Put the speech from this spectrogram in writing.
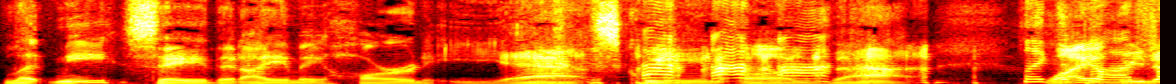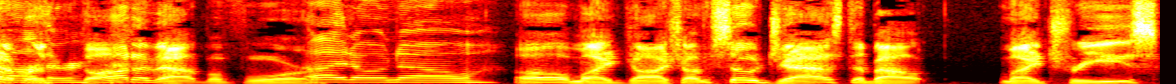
Let me say that I am a hard yes queen on that. Like Why have we never thought of that before? I don't know. oh my gosh, I'm so jazzed about my trees.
